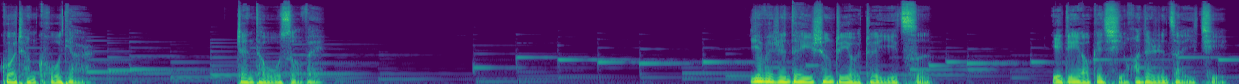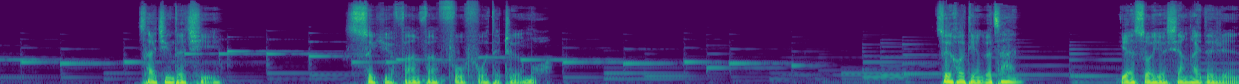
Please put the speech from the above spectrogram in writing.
过程苦点儿，真的无所谓。因为人的一生只有这一次，一定要跟喜欢的人在一起，才经得起岁月反反复复的折磨。”最后点个赞，愿所有相爱的人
